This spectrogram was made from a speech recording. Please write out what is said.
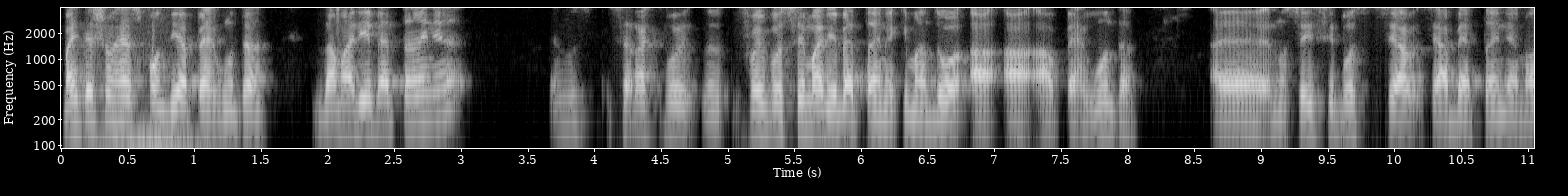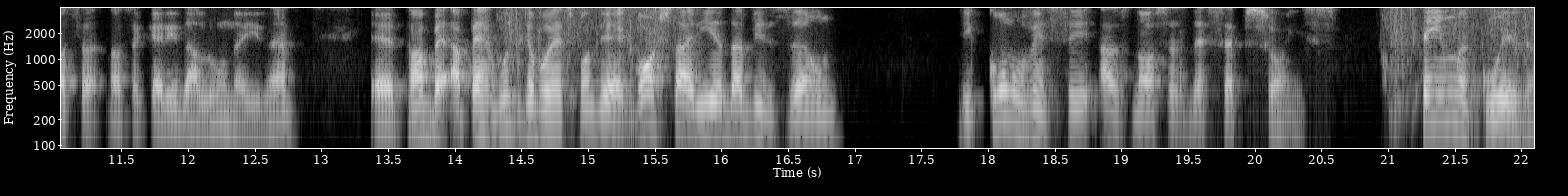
Mas deixa eu responder a pergunta da Maria Betânia. Será que foi, foi você, Maria Betânia, que mandou a, a, a pergunta? É, não sei se, você, se, a, se a Betânia é nossa, nossa querida aluna aí, né? É, então, a, a pergunta que eu vou responder é, gostaria da visão de como vencer as nossas decepções. Tem uma coisa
